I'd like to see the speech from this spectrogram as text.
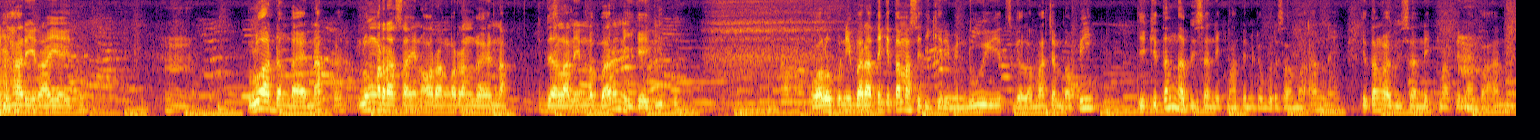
di hari raya itu. Hmm. lu ada nggak enak ya? Lu ngerasain orang-orang nggak enak jalanin lebaran ya kayak gitu. Walaupun ibaratnya kita masih dikirimin duit segala macam tapi ya kita nggak bisa nikmatin kebersamaan ya kita nggak bisa nikmatin apaan ya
